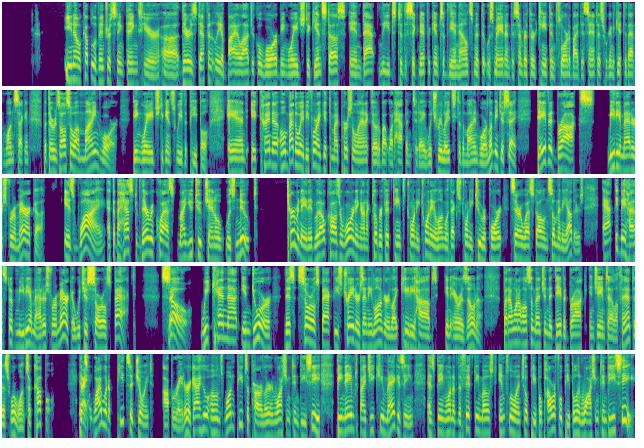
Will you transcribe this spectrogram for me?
You know, a couple of interesting things here. Uh, there is definitely a biological war being waged against us, and that leads to the significance of the announcement that was made on December 13th in Florida by DeSantis. We're going to get to that in one second. But there is also a mind war being waged against we the people. And it kind of, oh, by the way, before I get to my personal anecdote about what happened today, which relates to the mind war, let me just say, David Brock's Media Matters for America is why, at the behest of their request, my YouTube channel was nuked terminated without cause or warning on October 15th, 2020, along with X22 report, Sarah Westall, and so many others, at the behest of Media Matters for America, which is Soros backed. So, right. we cannot endure this Soros back these traders any longer, like Katie Hobbs in Arizona. But I want to also mention that David Brock and James Alefantis were once a couple. It's right. why would a pizza joint operator, a guy who owns one pizza parlor in Washington DC, be named by GQ magazine as being one of the 50 most influential people, powerful people in Washington DC?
